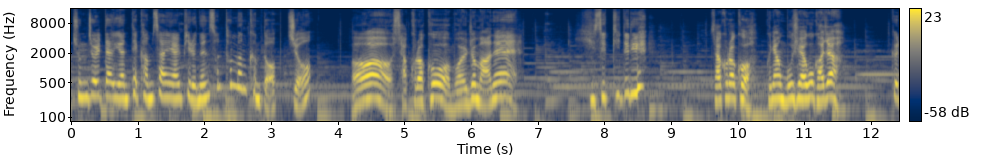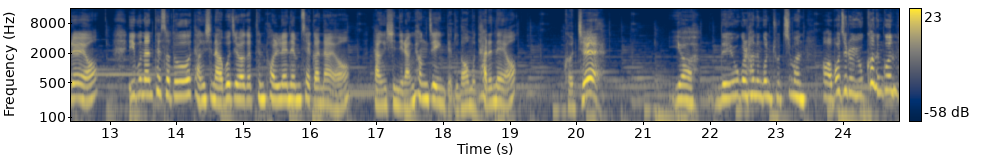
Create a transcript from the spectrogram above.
중졸 따위한테 감사해야 할 필요는 손톱만큼도 없죠. 어, 사쿠라코 뭘 좀 안 해. 이 새끼들이 사쿠라코 그냥 무시하고 가자. 그래요. 이분한테서도 당신 아버지와 같은 벌레 냄새가 나요. 당신이랑 형제인데도 너무 다르네요. 그치? 야, 내 욕을 하는 건 좋지만 아버지를 욕하는 건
